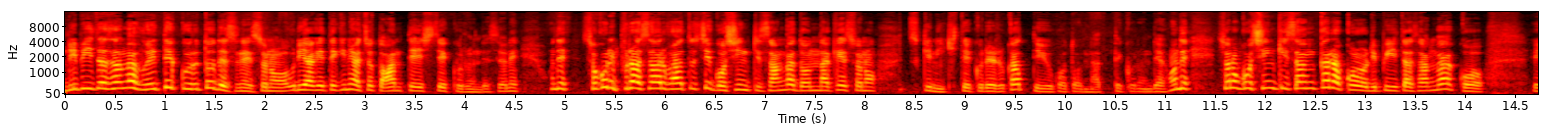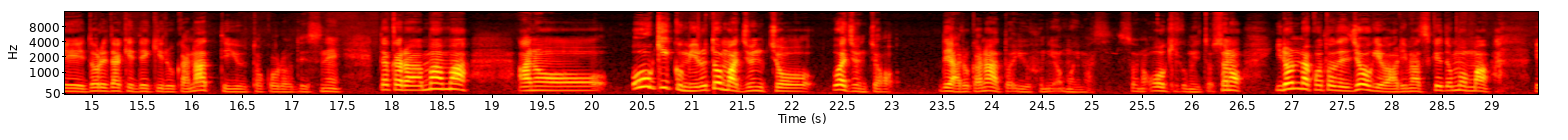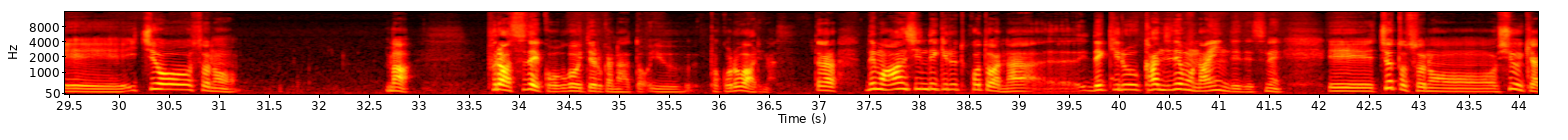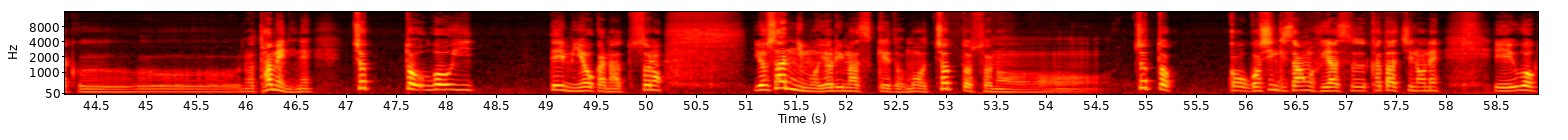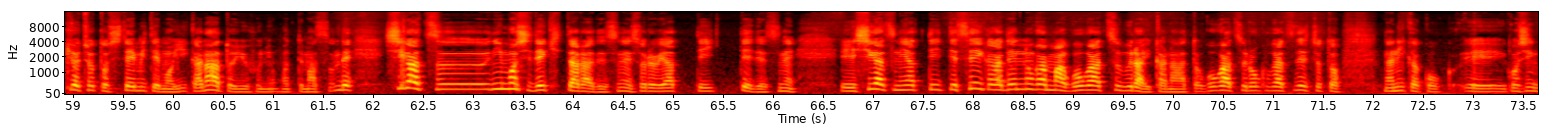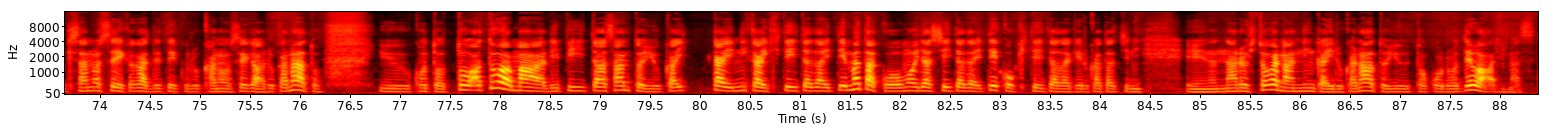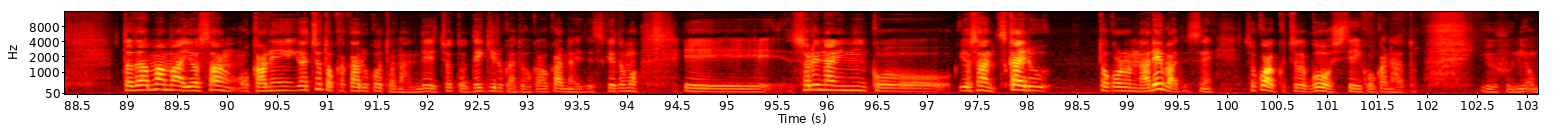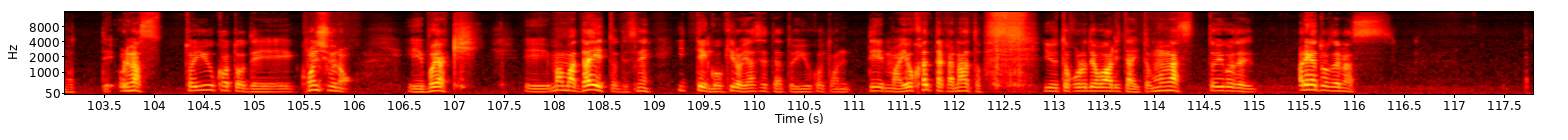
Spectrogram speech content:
リピーターさんが増えてくるとですねその売上的にはちょっと安定してくるんですよね。でそこにプラスアルファとしてご新規さんがどんだけその月に来てくれるかっていうことになってくるんでほんでそのご新規さんからこのリピーターさんがこう、えー、どれだけできるかなっていうところですね。だからまあまああの、大きく見るとまあ順調は順調であるかなというふうに思います。その大きく見るとそのいろんなことで上下はありますけどもまあ、えー、一応そのまあプラスでこう動いてるかなというところはあります。だからでも安心できることはなできる感じでもないんでですね、えー、ちょっとその集客のためにねちょっと動いててみようかなと。その予算にもよりますけどもちょっとそのちょっとこうご新規さんを増やす形のね、え動きをちょっとしてみてもいいかなというふうに思ってます。んで4月にもしできたらですねそれをやっていってですね4月にやっていって成果が出るのがまあ5月ぐらいかなと5月6月でちょっと何かこう、えー、ご新規さんの成果が出てくる可能性があるかなということとあとはまあリピーターさんというか1回2回来ていただいてまたこう思い出していただいてこう来ていただける形に、なる人が何人かいるかなというところではあります。ただまあまあ予算お金がちょっとかかることなんでちょっとできるかどうか分かんないですけども、えー、それなりにこう予算使えるところになればですねそこはちょっと GO していこうかなというふうに思っております。ということで今週の、えー、ぼやき、えー、まあまあダイエットですね1.5キロ痩せたということで、まあ良かったかなというところで終わりたいと思います。ということで、ありがとうございます。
